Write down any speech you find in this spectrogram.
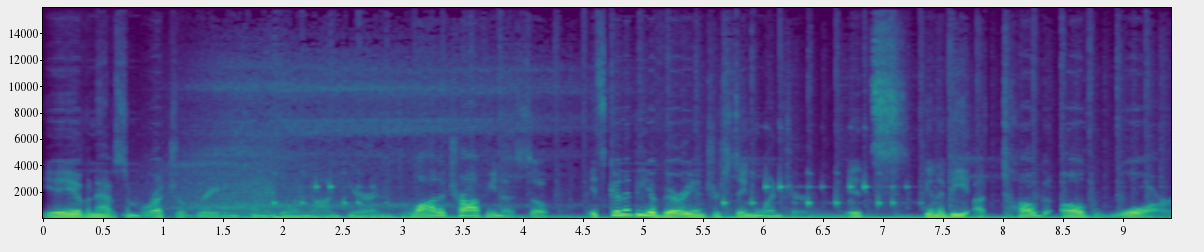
Yeah you even have some retrograding kind of going on here and a lot of troughiness. So it's going to be a very interesting winter. It's going to be a tug of war.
